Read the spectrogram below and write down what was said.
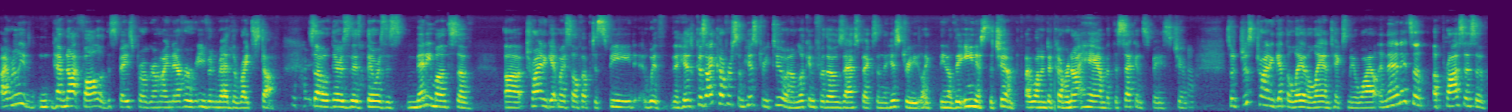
I really have not followed the space program. I never even read the right stuff. Right. So there's this, there was this many months of uh, trying to get myself up to speed with the his because I cover some history too, and I'm looking for those aspects in the history, like you know the Enos, the chimp. I wanted to cover not Ham, but the second space chimp. Yeah. So just trying to get the lay of the land takes me a while. And then it's a, a process of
